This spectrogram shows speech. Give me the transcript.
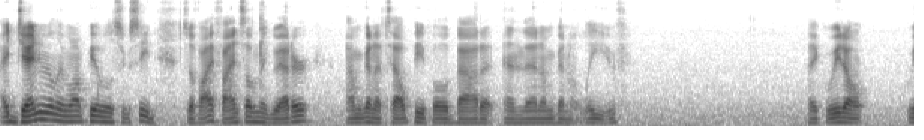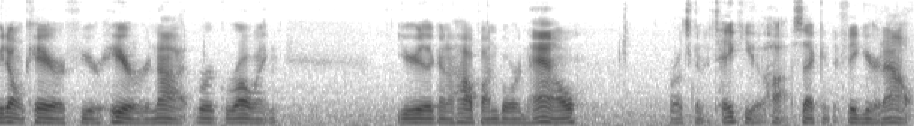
I genuinely want people to succeed. So if I find something better, I'm going to tell people about it and then I'm going to leave. Like we don't we don't care if you're here or not. We're growing. You're either going to hop on board now or it's going to take you a hot second to figure it out.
